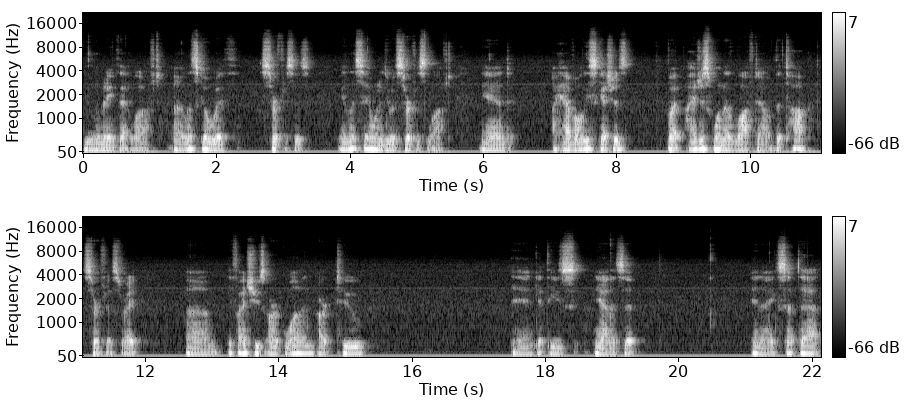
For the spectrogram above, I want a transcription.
eliminate that loft. Uh, let's go with surfaces. And let's say I want to do a surface loft. And I have all these sketches, but I just want to loft out the top surface, right? Um, if I choose arc 1, arc 2, and get these, yeah, that's it. And I accept that,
